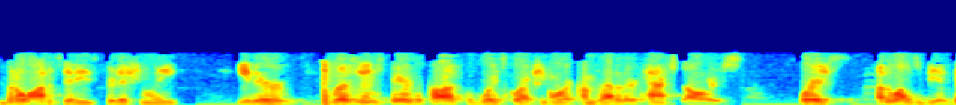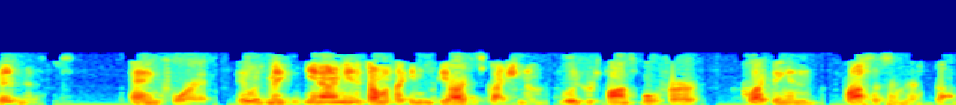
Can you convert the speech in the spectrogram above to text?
but a lot of cities traditionally either residents bear the cost of waste collection or it comes out of their tax dollars, whereas otherwise it'd be a business paying for it. It was making, you know, I mean, it's almost like an EPR discussion of who's responsible for collecting and processing this stuff.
